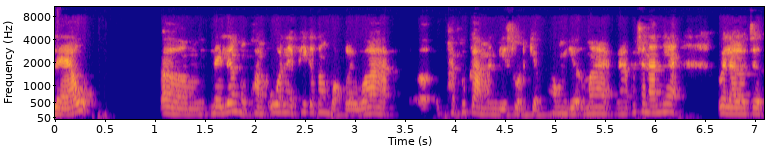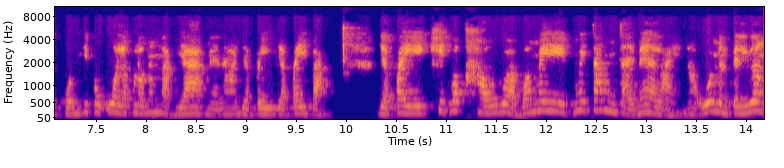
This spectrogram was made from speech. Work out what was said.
แล้ว ในเรื่องของความอ้วนเนี่ยพี่ก็ต้องบอกเลยว่าพันธุกรรมมันมีส่วนเกี่ยวข้องเยอะมากนะเพราะฉะนั้นเนี่ยเวลาเราเจอคนที่เขาอ้วนแล้วเขาลดน้ำหนักยากเนี่ยนะอย่าไปอย่าไปแบบอย่าไปคิดว่าเขาแบบว่าไม่ไม่ตั้งใจไม่อะไรนะโอ้ยมันเป็นเรื่อง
